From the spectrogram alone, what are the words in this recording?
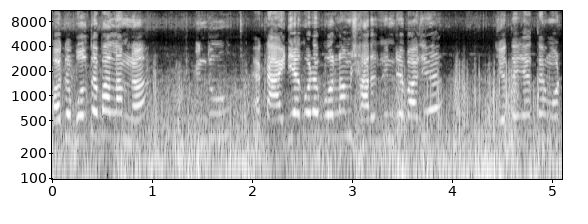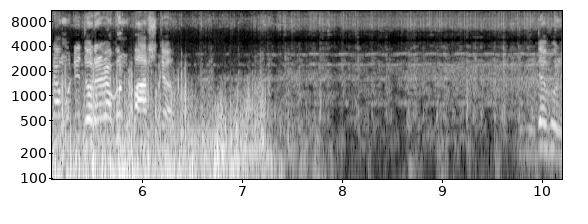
হয়তো বলতে পারলাম না, কিন্তু একটা আইডিয়া করে বললাম সাড়ে তিনটে বাজে, যেতে যেতে মোটামুটি ধরে রাখুন পাঁচটা। দেখুন।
